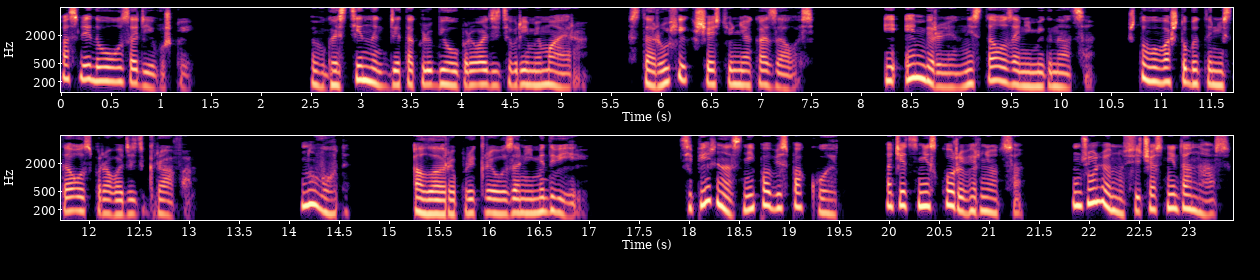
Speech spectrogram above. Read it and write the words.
последовал за девушкой. В гостиной, где так любила проводить время Майра, старухи, к счастью, не оказалось. И Эмберлин не стала за ними гнаться, чтобы во что бы то ни стало спроводить графа. «Ну вот», а Лара прикрыла за ними двери. «Теперь нас не побеспокоит. Отец не скоро вернется. Джулиану сейчас не до нас».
